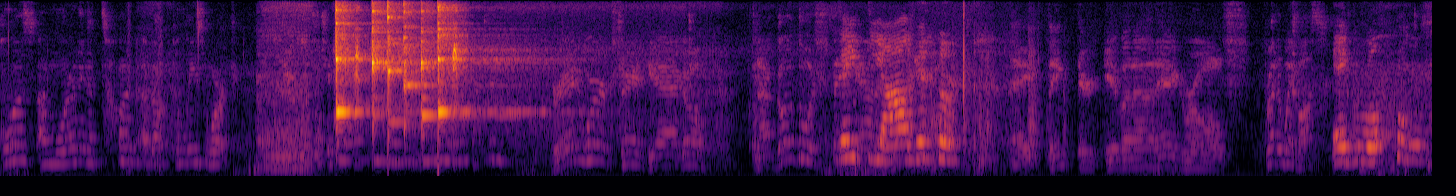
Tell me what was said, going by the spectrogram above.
Plus, I'm learning a ton about police work. Great work, Santiago. Now go to a Santiago. Egg rolls. Boys,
